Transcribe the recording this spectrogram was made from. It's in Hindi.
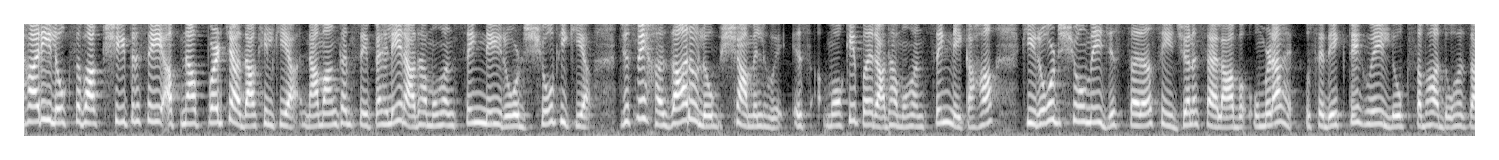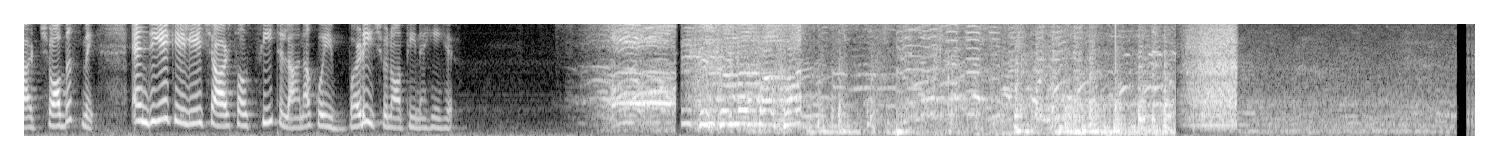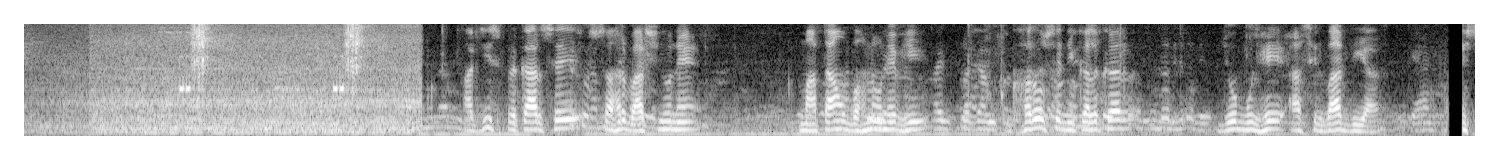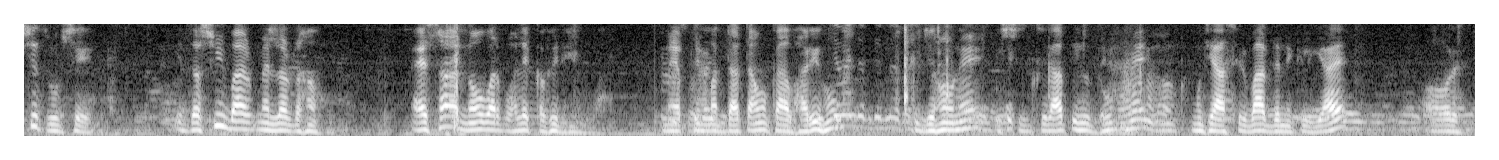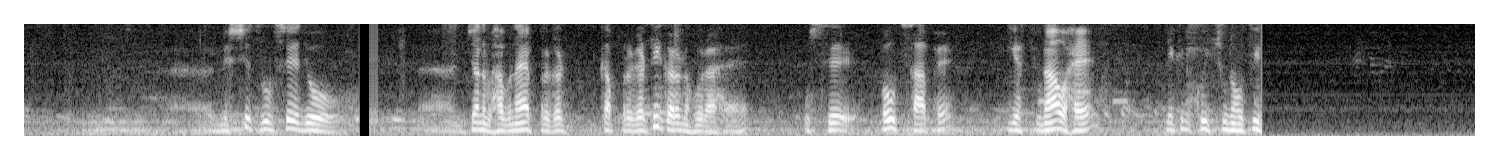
मोतिहारी लोकसभा क्षेत्र से अपना पर्चा दाखिल किया। नामांकन से पहले राधा मोहन सिंह ने रोड शो भी किया, जिसमें हज़ारों लोग शामिल हुए। इस मौके पर राधा मोहन सिंह ने कहा कि रोड शो में जिस तरह से जन सैलाब उमड़ा है, उसे देखते हुए लोकसभा 2024 में एनडीए के लिए 400 सीट लाना कोई बड़ी चुनौती नहीं है। और जिस प्रकार से शहर वासियों ने, माताओं, बहनों ने भी घरों से निकलकर जो मुझे आशीर्वाद दिया, निश्चित रूप से ये दसवीं बार मैं लड़ रहा हूँ। ऐसा नौ बार पहले कभी नहीं हुआ। मैं अपने मतदाताओं का आभारी हूँ कि जिन्होंने इस चिलचिलाती हुई धूप में मुझे आशीर्वाद देने के लिए आए और निश्चित रूप से जो जन भावनाएँ प्रकट का प्रगटीकरण हो रहा है, उससे बहुत साफ़ है, यह चुनाव है, लेकिन कोई चुनौती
